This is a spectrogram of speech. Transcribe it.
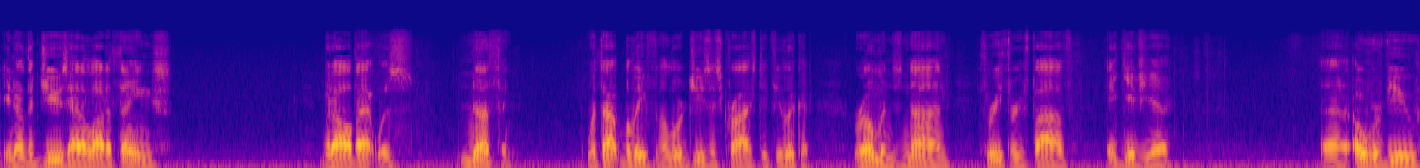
You know, the Jews had a lot of things, but all that was nothing without belief in the Lord Jesus Christ. If you look at Romans 9 3 through 5, it gives you an overview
